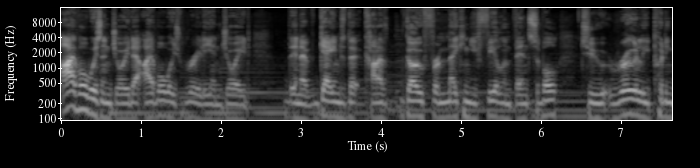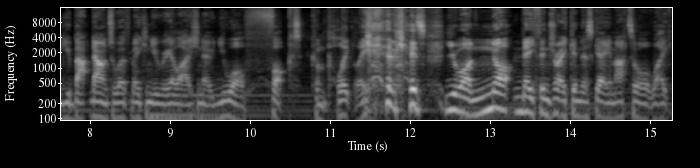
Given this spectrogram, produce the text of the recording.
I've always enjoyed it. I've always really enjoyed you know games that kind of go from making you feel invincible to really putting you back down to earth making you realize you know you are fucked completely because you are not Nathan Drake in this game at all. Like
